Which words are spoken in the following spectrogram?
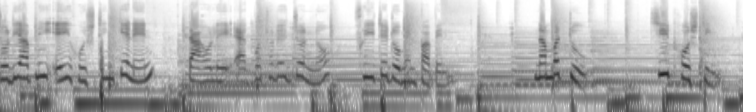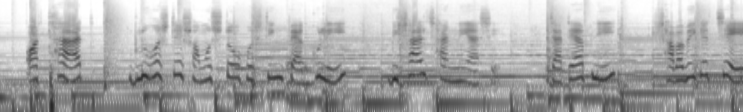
যদি আপনি এই হোস্টিং কেনেন, তাহলে এক বছরের জন্য ফ্রিতে ডোমেন পাবেন। Number two, cheap hosting. অর্থাৎ ব্লু হোস্টের সমস্ত হোস্টিং প্যাকগুলি বিশাল ছাড় নিয়ে আসে, যাতে আপনি স্বাভাবিকের চেয়ে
